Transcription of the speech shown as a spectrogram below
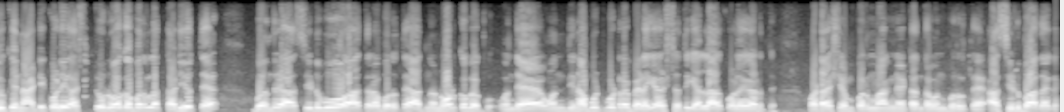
ಇವಕ್ಕೆ ನಾಟಿ ಕೋಳಿ ಅಷ್ಟು ರೋಗ ಬರಲ್ಲ, ತಡೆಯುತ್ತೆ. ಬಂದರೆ ಆ ಸಿಡುಬು ಆ ಥರ ಬರುತ್ತೆ, ಅದನ್ನ ನೋಡ್ಕೋಬೇಕು. ಒಂದು ಒಂದು ದಿನ ಬಿಟ್ಬಿಟ್ರೆ ಬೆಳಗ್ಗೆ ಅಷ್ಟೊತ್ತಿಗೆ ಎಲ್ಲ ಕೊಳೆಗೆ ಇರುತ್ತೆ ಪೊಟ್ಯಾಷಿಯಂ ಪರ್ಮಾಗ್ನೆಟ್ ಅಂತ ಒಂದು ಬರುತ್ತೆ. ಆ ಸಿಡ್ಬಾದಾಗ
